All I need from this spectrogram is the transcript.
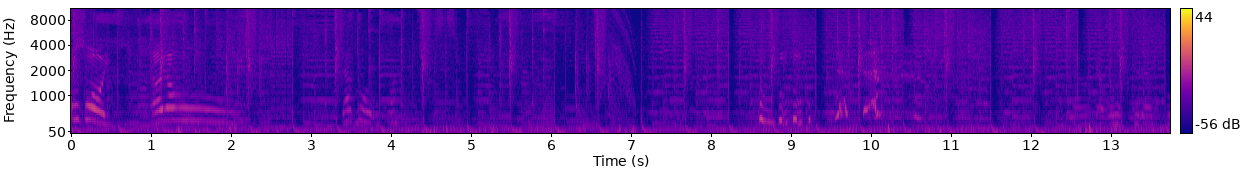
ও কই হ্যালো দেখো হচ্ছে দেখো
